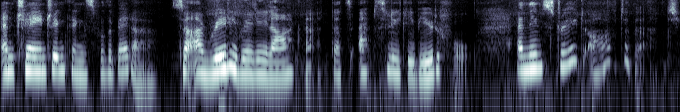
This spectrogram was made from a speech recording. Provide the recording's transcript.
And changing things for the better. So I really, really like that. That's absolutely beautiful. And then straight after that,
